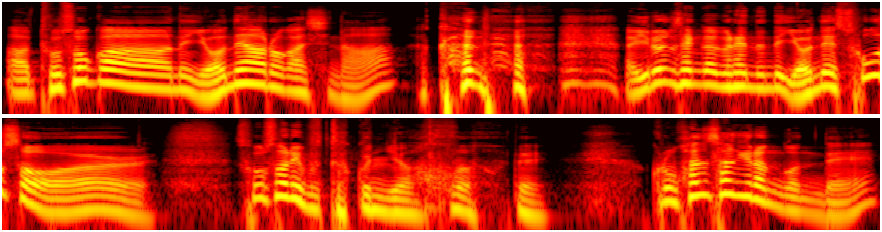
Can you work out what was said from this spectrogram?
아, 도서관에 연애하러 가시나? 약간, 이런 생각을 했는데, 연애소설, 소설이 붙었군요. 네. 그럼 환상이란 건데.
